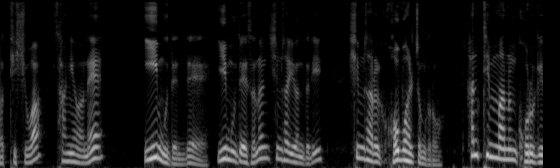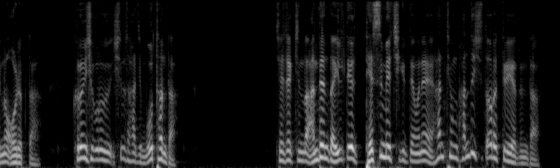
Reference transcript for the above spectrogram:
더티슈와 상현의 이 무대인데 이 무대에서는 심사위원들이 심사를 거부할 정도로 한 팀만은 고르기는 어렵다. 그런 식으로 심사하지 못한다. 제작진도 안 된다. 1대1 데스매치이기 때문에 한 팀은 반드시 떨어뜨려야 된다.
